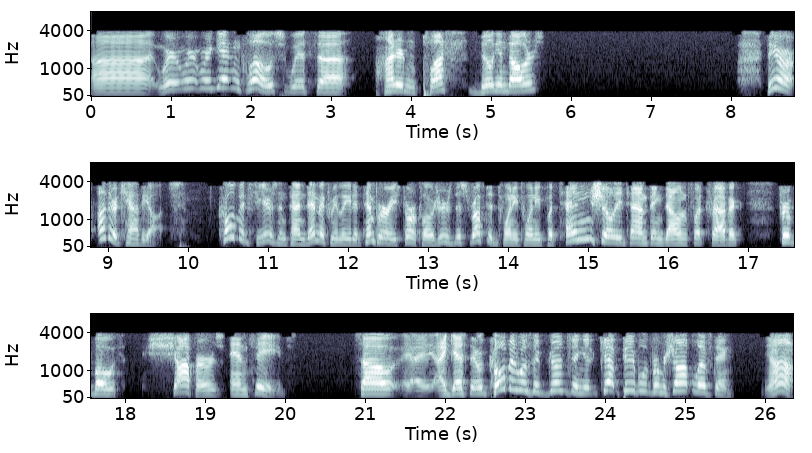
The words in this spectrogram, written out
uh, we're, we're we're getting close with uh, 100 plus billion dollars. There are other caveats. COVID fears and pandemic-related temporary store closures disrupted 2020, potentially tamping down foot traffic for both shoppers and thieves. So I, I guess COVID was a good thing. It kept people from shoplifting. Yeah.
